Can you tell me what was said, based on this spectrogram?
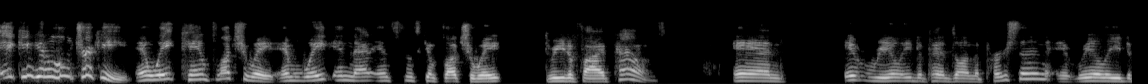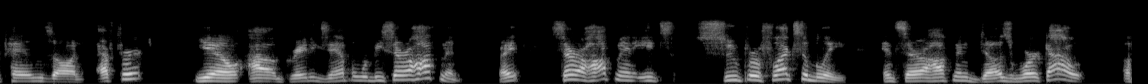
it can get a little tricky and weight can fluctuate. And weight in that instance can fluctuate three to five pounds. And it really depends on the person. It really depends on effort. You know, a great example would be Sarah Hoffman, right? Sarah Hoffman eats super flexibly, and Sarah Hoffman does work out a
